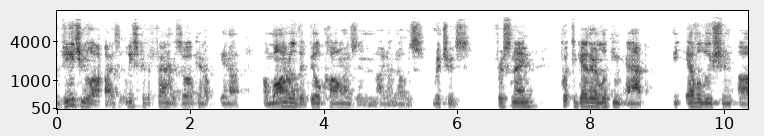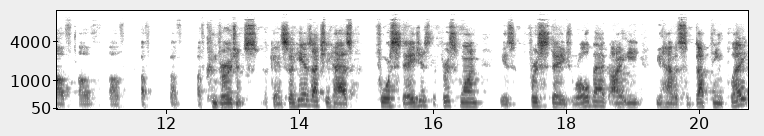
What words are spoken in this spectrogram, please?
visualized, at least for the Phanerozoic, in a, in a, a model that Bill Collins and I don't know his Richard's first name put together looking at the evolution of, of, of, of, of, of convergence. Okay, so he has actually has four stages. The first one is first stage rollback, i.e. you have a subducting plate,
